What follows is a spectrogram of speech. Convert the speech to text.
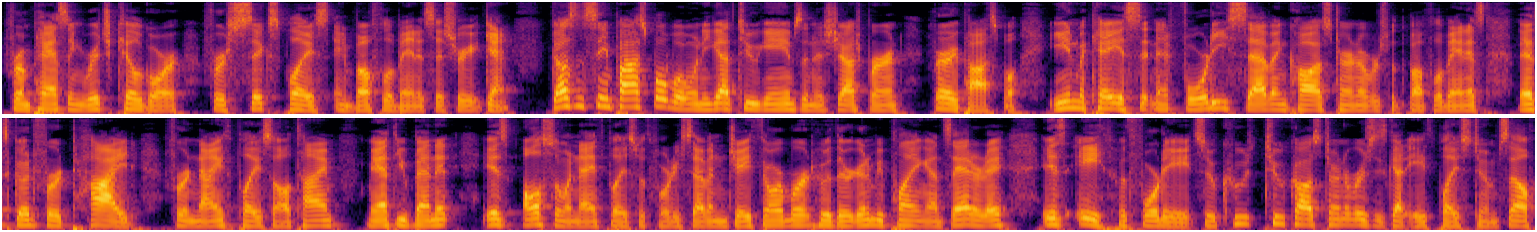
from passing Rich Kilgore for sixth place in Buffalo Bandits history. Again, doesn't seem possible, but when you got two games and it's Josh Byrne, very possible. Ian McKay is sitting at 47 caused turnovers with the Buffalo Bandits. That's good for tied for ninth place all time. Matthew Bennett is also in ninth place with 47. Jay Thorimbert, who they're going to be playing on Saturday, is eighth with 48. So two caused turnovers. He's got eighth place to himself.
